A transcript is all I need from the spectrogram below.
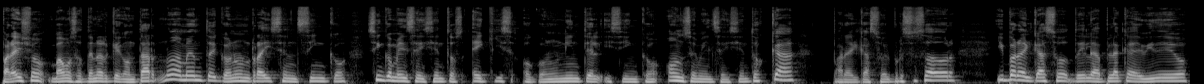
Para ello vamos a tener que contar nuevamente con un Ryzen 5 5600X o con un Intel i5 11600K para el caso del procesador y para el caso de la placa de video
